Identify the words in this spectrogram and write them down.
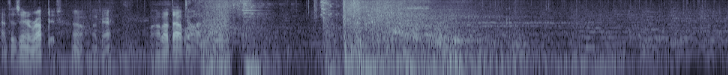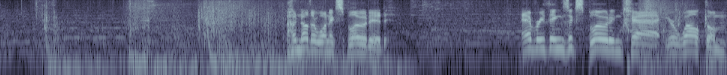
Path is interrupted. Oh, okay. Well, how about that one? Another one exploded. Everything's exploding, chat. You're welcome.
